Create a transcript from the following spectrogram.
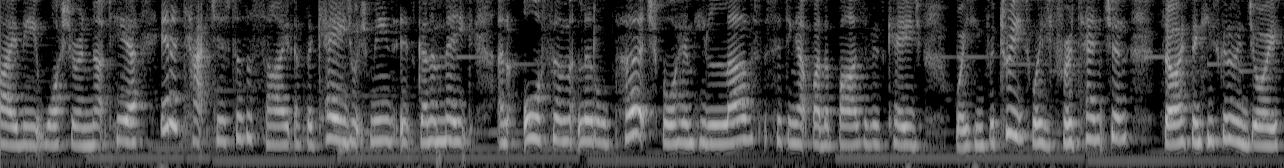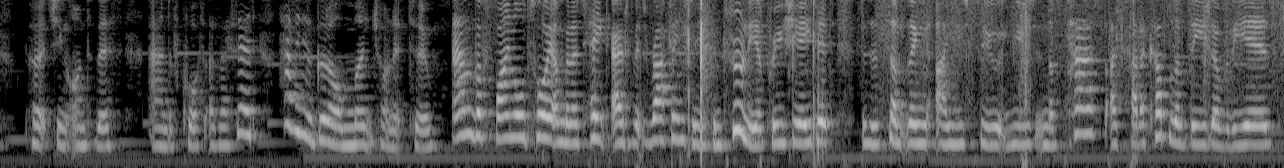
by the washer and nut here, it attaches to the side of the cage, which means it's going to make an awesome little perch for him. He loves sitting up by the bars of his cage, waiting for treats, waiting for attention, so I think he's going to enjoy perching onto this and of course as I said having a good old munch on it too. And the final toy I'm going to take out of its wrapping so you can truly appreciate it. This is something I used to use in the past. I've had a couple of these over the years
